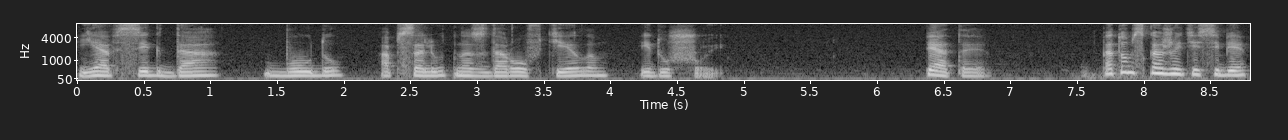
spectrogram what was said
«Я всегда буду абсолютно здоров телом и душой». Пятое. Потом скажите себе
